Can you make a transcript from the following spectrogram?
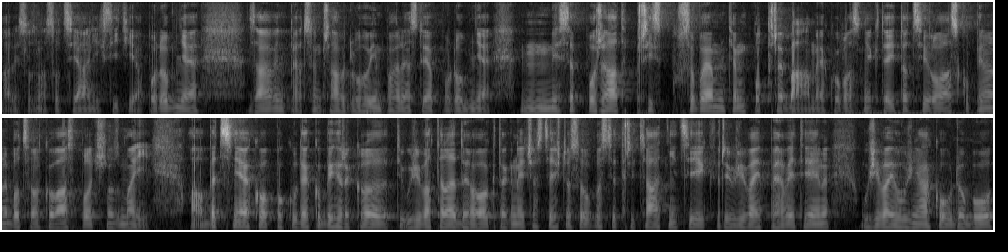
závislost na sociálních sítích a podobně. Zároveň pracujeme třeba v dluhovém poradenství a podobně. My se pořád přizpůsobujeme těm potřebám, jako vlastně, který ta cílová skupina nebo celková společnost mají. A obecně, jako pokud jako bych řekl, ty uživatelé drog, tak nejčastěji to jsou prostě třicátníci, kteří užívají pervitin, užívají už nějakou dobu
